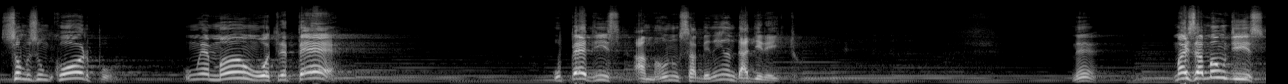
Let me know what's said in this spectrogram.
somos um corpo. Um é mão, o outro é pé. O pé diz: a mão não sabe nem andar direito. Né? Mas a mão diz:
